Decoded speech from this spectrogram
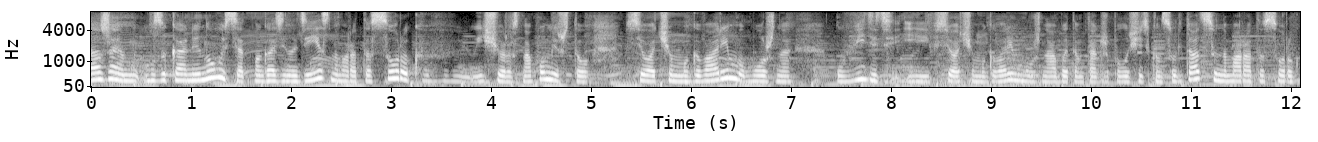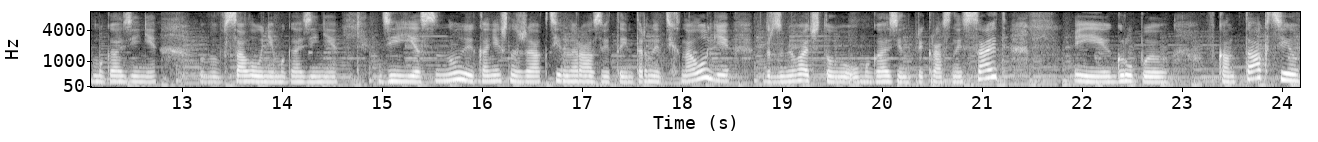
Продолжаем музыкальные новости от магазина Диес на Марата 40. Еще раз напомню, что все, о чем мы говорим, можно увидеть, и все, о чем мы говорим, можно об этом также получить консультацию на Марата 40 в магазине, в салоне магазине Диес. Ну и, конечно же, активно развитые интернет-технологии подразумевают, что у магазина прекрасный сайт и группы ВКонтакте, в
